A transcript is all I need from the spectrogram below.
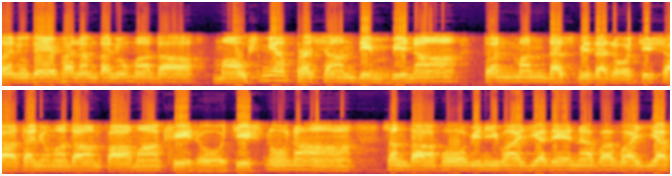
तनुदे फलं तनुमदा मौष्ण्यप्रशान्तिं विना त्वन्मन्दस्मितरोचिषा तनुमदां कामाक्षिरोचिष्णुना सन्तापो विनिवार्यते नववयः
